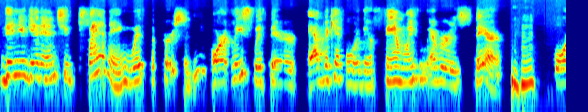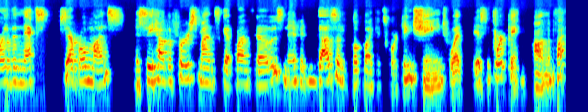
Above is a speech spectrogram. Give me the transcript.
Then you get into planning with the person, or at least with their advocate or their family, whoever is there, Mhm. for the next several months to see how the first month's get month goes. And if it doesn't look like it's working, change what isn't working on the plan.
